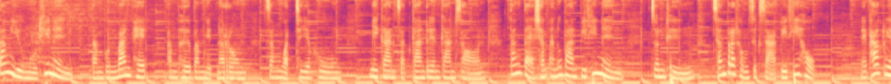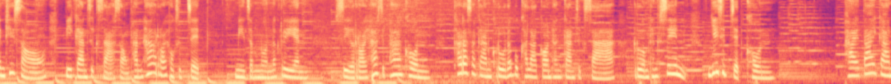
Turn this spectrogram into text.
ตั้งอยู่หมู่ที่ 1 ตำบลบ้านเพชร อำเภอบำเหน็จนรงจังหวัดชัยภูมิ มีการจัดการเรียนการสอน ตั้งแต่ชั้นอนุบาลปีที่ 1 จนถึงชั้นประถมศึกษาปีที่ 6 ในภาคเรียนที่ 2 ปีการศึกษา 2567 มีจำนวนนักเรียน 455 คนข้าราชการครูและบุคลากรทางการศึกษา รวมทั้งสิ้น 27 คน ภายใต้การ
